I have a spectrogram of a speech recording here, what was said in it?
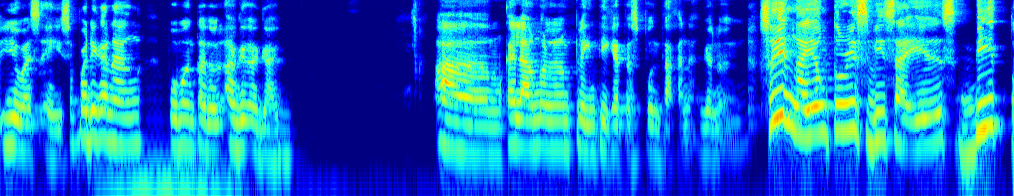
USA. So, pwede ka nang pumunta doon agad-agad. Um, kailangan mo lang ng plane ticket tapos punta ka na, ganun. So yun nga, yung tourist visa is B2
